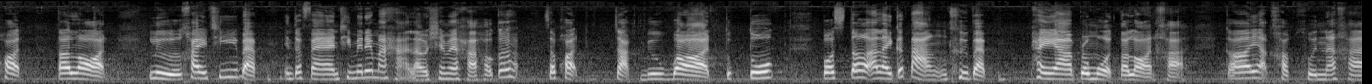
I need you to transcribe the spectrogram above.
ปอร์ตตลอด หรือใครที่แบบอินเตอร์แฟนที่ไม่ได้มาหาเราใช่ไหมคะเขาก็ สปอร์ตจากบิลบอร์ดตุกๆโปสเตอร์อะไรก็ต่างคือแบบพยายามโปรโมตตลอดค่ะ ก็อยากขอบคุณนะคะ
